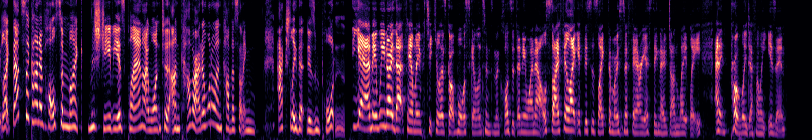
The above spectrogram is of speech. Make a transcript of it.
Like, that's the kind of wholesome, like, mischievous plan I want to uncover. I don't want to uncover something actually that is important. Yeah, I mean, we know that family in particular has got more skeletons in the closet than anyone else. So I feel like if this is like the most nefarious thing they've done lately, and it probably definitely isn't,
